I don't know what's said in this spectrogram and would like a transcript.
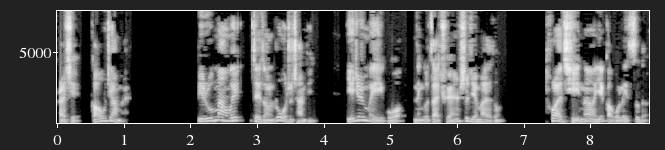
而且高价买。比如漫威这种弱智产品，也就是美国能够在全世界卖得动。土耳其呢也搞过类似的，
